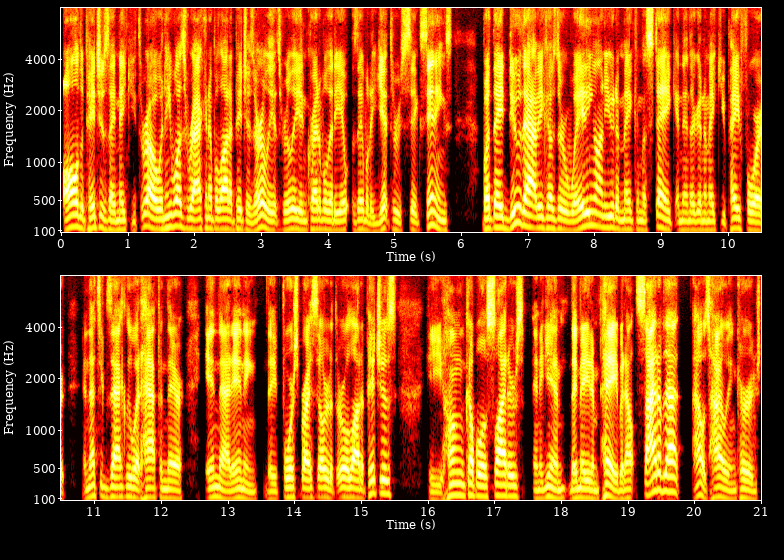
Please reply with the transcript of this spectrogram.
all the pitches they make you throw. And he was racking up a lot of pitches early. It's really incredible that he was able to get through six innings. But they do that because they're waiting on you to make a mistake and then they're going to make you pay for it. And that's exactly what happened there in that inning. They forced Bryce Elder to throw a lot of pitches. He hung a couple of sliders, and again, they made him pay. But outside of that, I was highly encouraged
